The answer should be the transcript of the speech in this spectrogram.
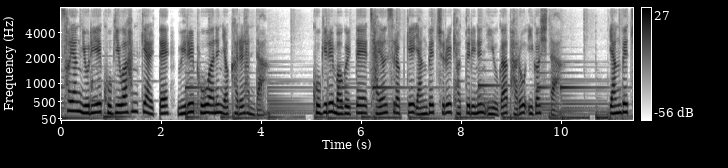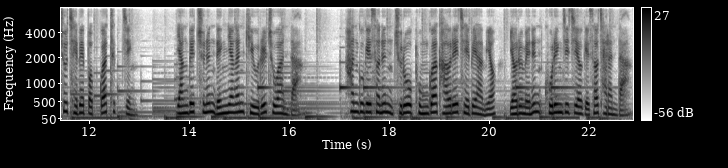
서양 요리의 고기와 함께할 때 위를 보호하는 역할을 한다. 고기를 먹을 때 자연스럽게 양배추를 곁들이는 이유가 바로 이것이다. 양배추 재배법과 특징. 양배추는 냉량한 기후를 좋아한다. 한국에서는 주로 봄과 가을에 재배하며 여름에는 고랭지 지역에서 자란다.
